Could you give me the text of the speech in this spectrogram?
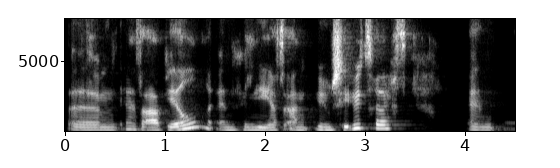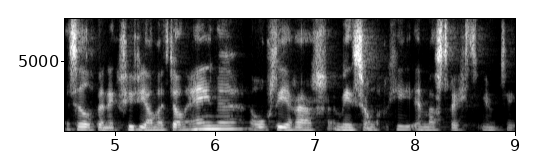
um, in het APL en geleerd aan UMC Utrecht. En zelf ben ik Vivianne Jan Heijnen, hoogleraar medische oncologie in Maastricht UMC+.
